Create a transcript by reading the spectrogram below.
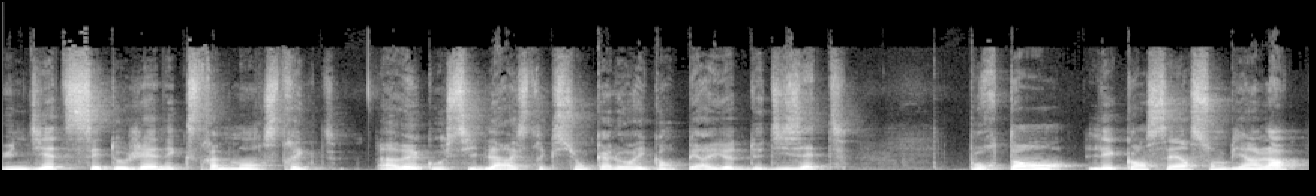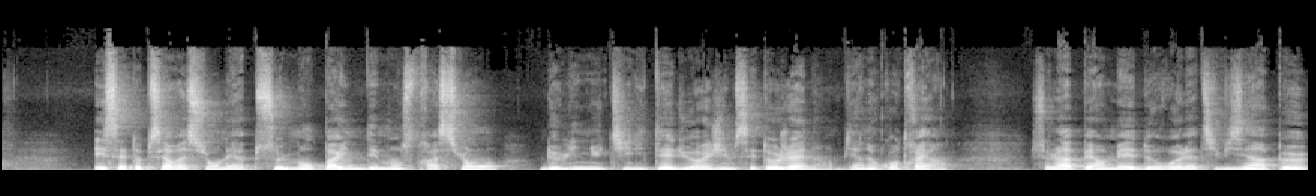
une diète cétogène extrêmement stricte, avec aussi de la restriction calorique en période de disette. Pourtant, les cancers sont bien là, et cette observation n'est absolument pas une démonstration de l'inutilité du régime cétogène, bien au contraire. Cela permet de relativiser un peu,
